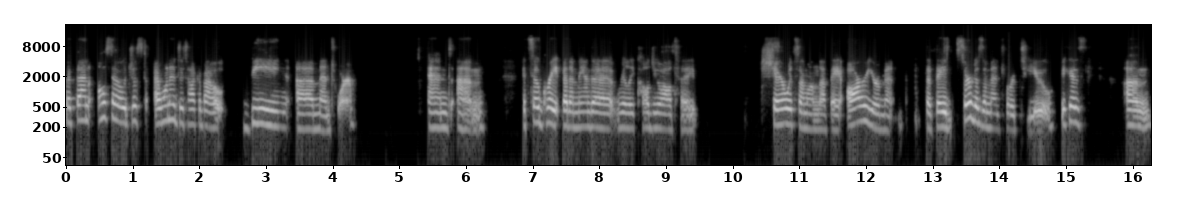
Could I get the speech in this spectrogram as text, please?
but then also just, I wanted to talk about being a mentor. And um, it's so great that Amanda really called you all to share with someone that they are your that they serve as a mentor to you because um,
